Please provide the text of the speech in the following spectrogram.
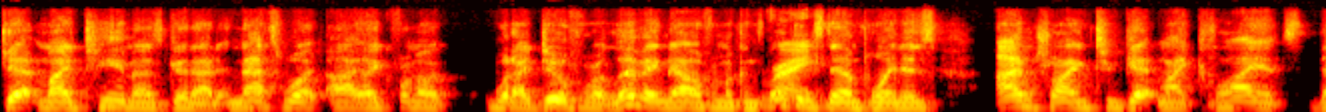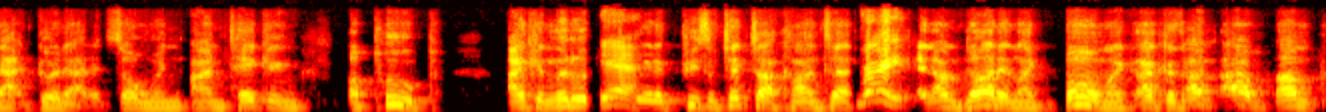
get my team as good at it. And that's what I like from a what I do for a living now from a consulting right. standpoint is I'm trying to get my clients that good at it. So when I'm taking a poop, I can literally yeah. create a piece of TikTok content, right? And I'm done, and like boom, like because I'm I'm I'm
